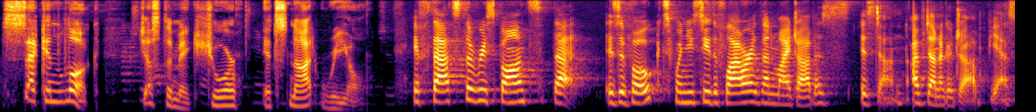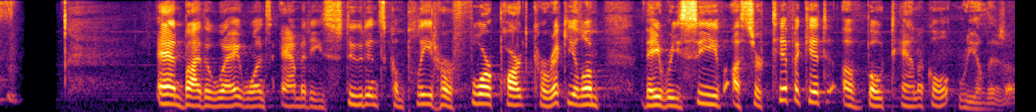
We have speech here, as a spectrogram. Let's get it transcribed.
second look just to make sure it's not real. If that's the response that is evoked when you see the flower, then my job is, is done. I've done a good job, yes. And by the way, once Amity's students complete her four part curriculum, they receive a certificate of botanical realism.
